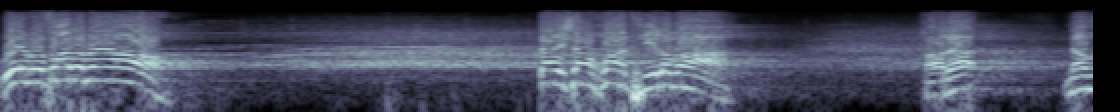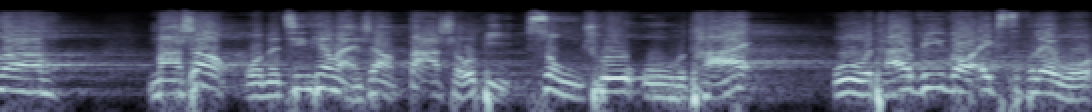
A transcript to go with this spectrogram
微博发了没有？带上话题了吧？好的，那么马上我们今天晚上大手笔送出五台，五台 vivo X Play 五，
